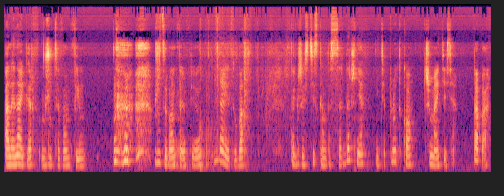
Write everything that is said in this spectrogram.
Ale najpierw wrzucę Wam film. wrzucę Wam ten film na YouTube'a. Także ściskam Was serdecznie i cieplutko. Trzymajcie się. Pa, pa.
